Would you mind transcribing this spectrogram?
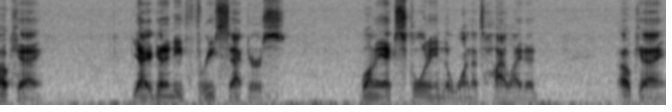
Okay. Yeah, you're going to need three sectors. Well, I mean, excluding the one that's highlighted. Okay.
